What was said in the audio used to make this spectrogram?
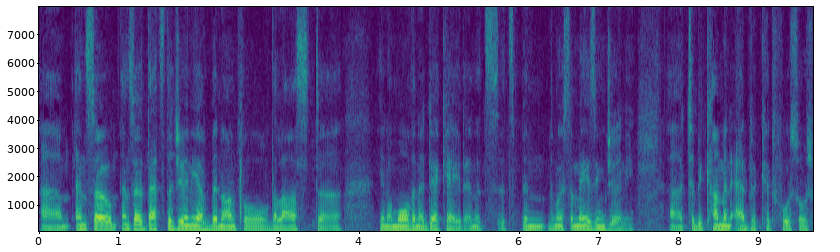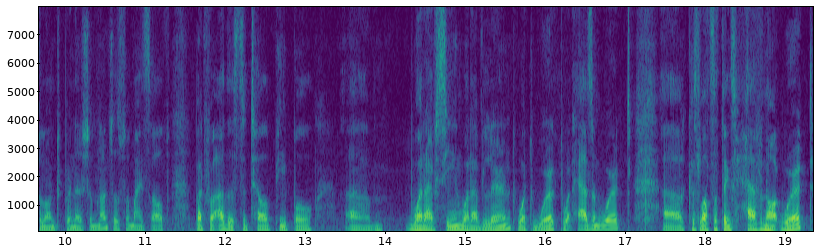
Um, and so and so that's the journey I've been on for the last. Uh, you know, more than a decade, and it's it's been the most amazing journey uh, to become an advocate for social entrepreneurship, not just for myself, but for others, to tell people um, what I've seen, what I've learned, what worked, what hasn't worked, because uh, lots of things have not worked.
